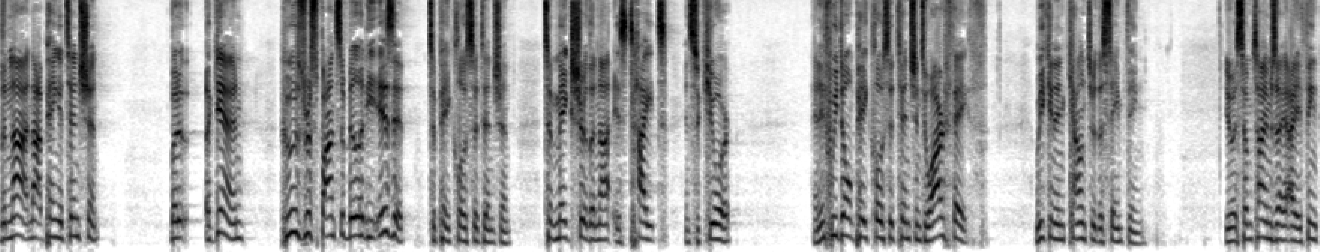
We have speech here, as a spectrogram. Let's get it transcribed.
the knot, not paying attention. But again, whose responsibility is it to pay close attention? to make sure the knot is tight and secure. And if we don't pay close attention to our faith, we can encounter the same thing. You know, sometimes I, I think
